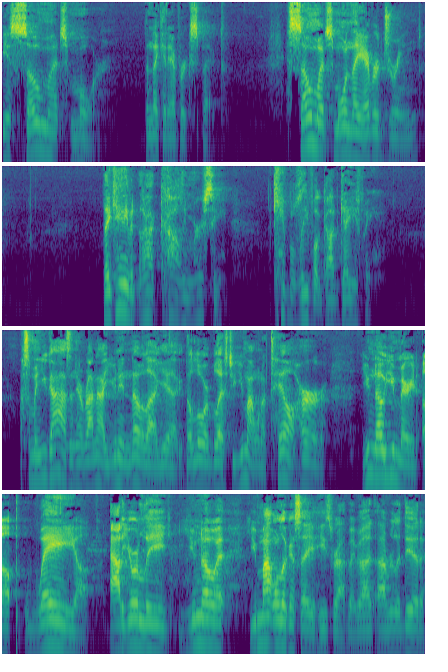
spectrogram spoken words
is so much more than they could ever expect. So much more than they ever dreamed. They can't even, they're like, golly mercy. I can't believe what God gave me. I mean, you guys in here right now, you didn't know, like, yeah, the Lord blessed you. You might want to tell her, you know, you married up, way up, out of your league. You know it. You might want to look and say, he's right, baby. I, I really did.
